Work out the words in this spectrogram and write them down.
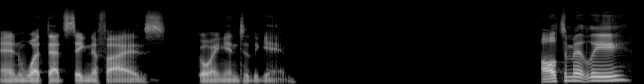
and what that signifies going into the game. Ultimately,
